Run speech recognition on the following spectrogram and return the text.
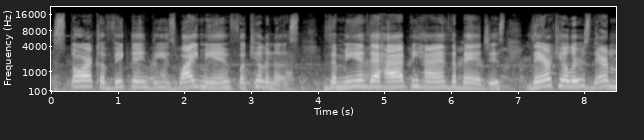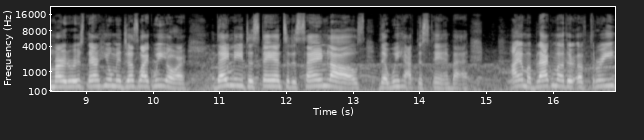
Start convicting these white men for killing us the men that hide behind the badges they're killers, they're murderers, they're human just like we are. They need to stand to the same laws that we have to stand by. I am a black mother of three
